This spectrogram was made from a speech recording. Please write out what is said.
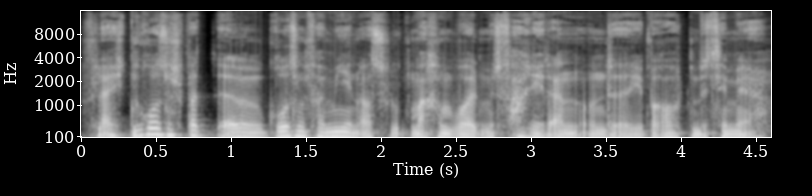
vielleicht einen großen, Spat äh, großen Familienausflug machen wollt mit Fahrrädern und äh, ihr braucht ein bisschen mehr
